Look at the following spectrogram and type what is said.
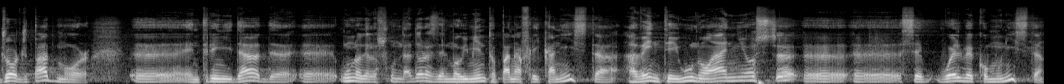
George Padmore eh, en Trinidad, eh, uno de los fundadores del movimiento panafricanista, a 21 años eh, se vuelve comunista.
